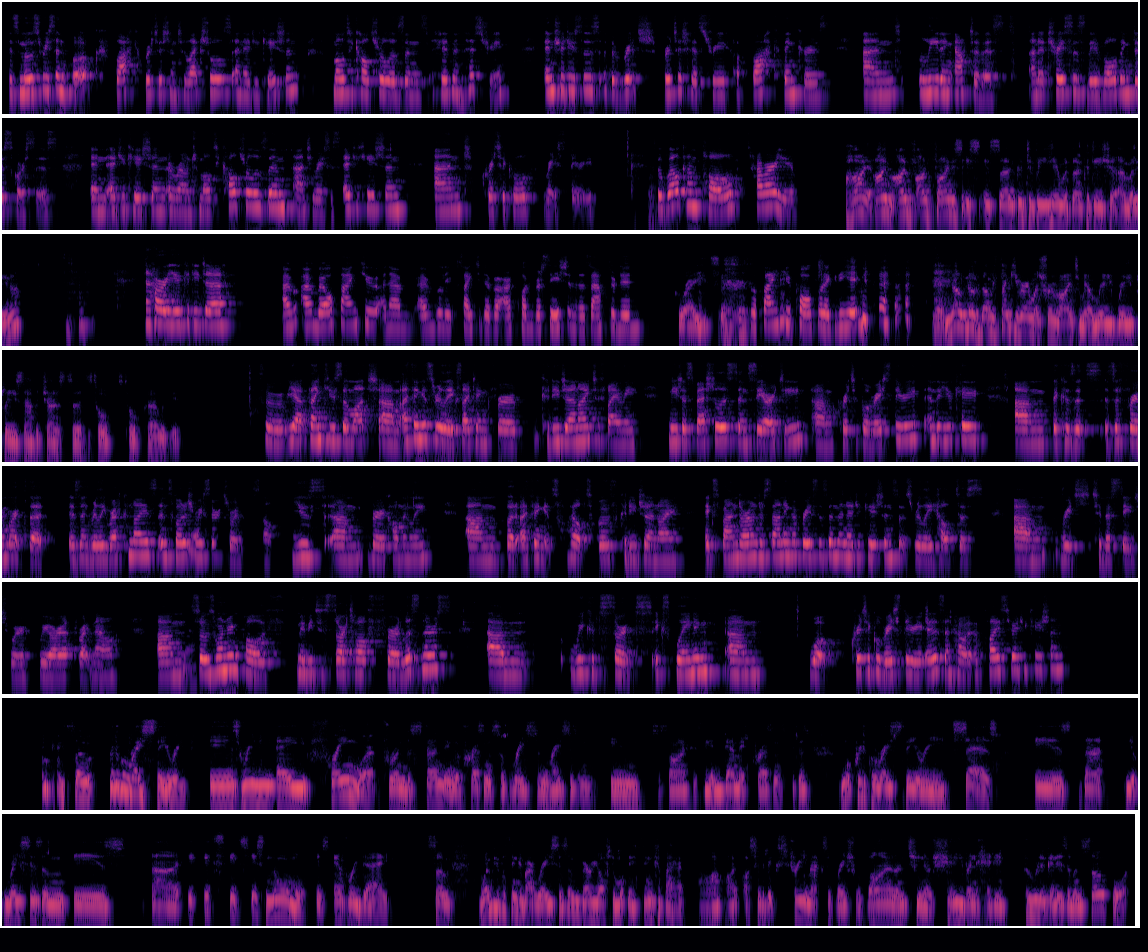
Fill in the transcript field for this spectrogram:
His most recent book, Black British Intellectuals and Education, Multiculturalism's Hidden History, introduces the rich British history of Black thinkers and leading activists, and it traces the evolving discourses in education around multiculturalism, anti racist education, and critical race theory. So, welcome, Paul. How are you? Hi, I'm, I'm, I'm fine. It's, it's, it's uh, good to be here with uh, Khadija and Melina. and how are you, Khadija? I'm, I'm well, thank you, and I'm, I'm really excited about our conversation this afternoon. Great. so thank you, Paul, for agreeing. yeah, no, no, I mean, thank you very much for inviting me. I'm really, really pleased to have the chance to, to talk to talk uh, with you. So yeah, thank you so much. Um, I think it's really exciting for Khadija and I to finally meet a specialist in CRT, um, critical race theory in the UK, um, because it's it's a framework that isn't really recognised in Scottish yeah. research, or it's not used um, very commonly. Um, but I think it's helped both Khadija and I expand our understanding of racism in education. So it's really helped us um, reach to the stage where we are at right now. Um, yeah. So I was wondering, Paul, if maybe to start off for our listeners, um, we could start explaining um, what critical race theory is and how it applies to education. Okay, so critical race theory is really a framework for understanding the presence of race and racism in societies, the endemic presence, because what critical race theory says is that you know, racism is uh, it, it's it's it's normal, it's everyday. So when people think about racism, very often what they think about are, are, are sort of extreme acts of racial violence, you know, shaven-headed hooliganism and so forth.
